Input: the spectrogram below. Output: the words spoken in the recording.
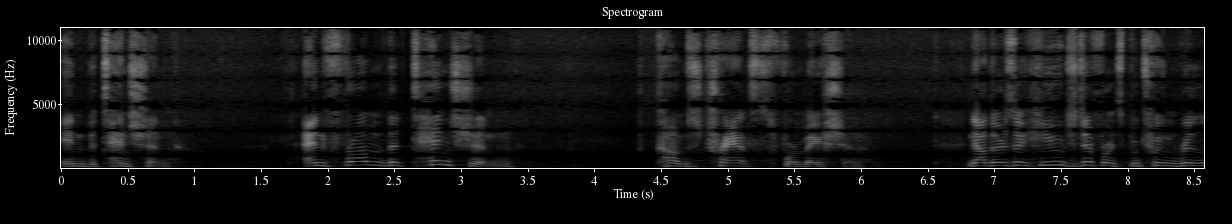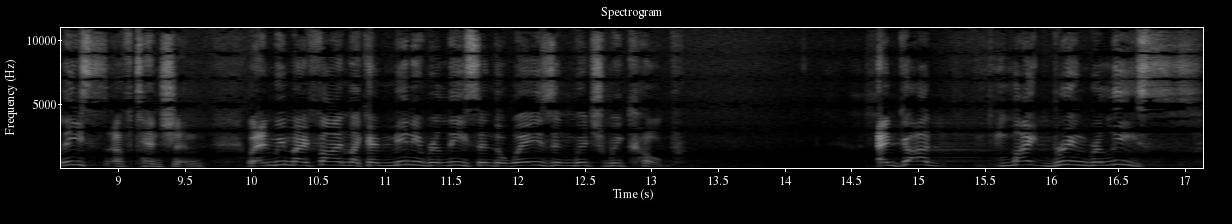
in the tension. And from the tension comes transformation. Now, there's a huge difference between release of tension, and we might find like a mini release in the ways in which we cope. And God might bring release,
